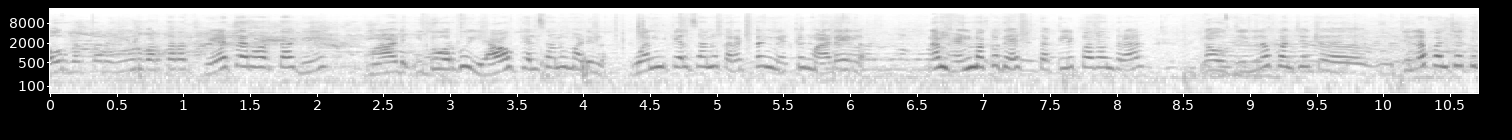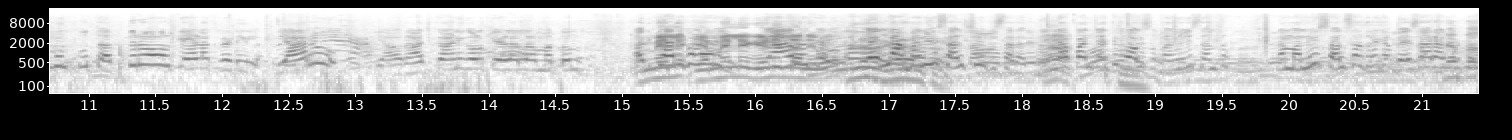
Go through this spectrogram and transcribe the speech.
ಅವ್ರು ಬರ್ತಾರೆ ಇವ್ರು ಬರ್ತಾರೆ ಅಂತ ಹೇಳ್ತಾರೆ ಹೊರತಾಗಿ ಮಾಡಿ ಇದುವರೆಗೂ ಯಾವ ಕೆಲಸನೂ ಮಾಡಿಲ್ಲ. ಒಂದು ಕೆಲಸನೂ ಕರೆಕ್ಟಾಗಿ ನೆಟ್ಟಿಗೆ ಮಾಡೇ ಇಲ್ಲ. ನಮ್ಮ ಹೆಣ್ಮಕ್ಳದ್ದು ಎಷ್ಟು ತಕ್ಲೀಫ್ ಅದಂದ್ರೆ ನಾವು ಜಿಲ್ಲಾ ಪಂಚಾಯತ್ ಜಿಲ್ಲಾ ಪಂಚಾಯತ್ ಮುಂದೆ ಕೂತು ಹತ್ತಿರ ಅವ್ರು ಕೇಳಕ್ ರೆಡಿ ಇಲ್ಲ. ಯಾರು? ಯಾವ ರಾಜಕಾರಣಿಗಳು ಕೇಳಲ್ಲ ಮತ್ತೊಂದು ಮನವಿ ಸಲ್ಸಿದ್ವಿ ಸರ್. ಜಿಲ್ಲಾ ಪಂಚಾಯತ್ ಮನವಿ ಸಲ್ಸ ನಮ್ಮ ಮನವಿ ಸಲ್ಸೋದ್ರಾಗ ಬೇಜಾರಾಗ್ಬಿಟ್ಟು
